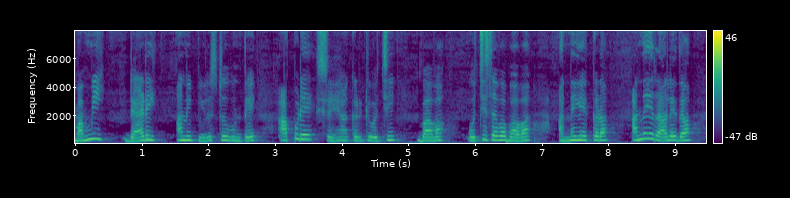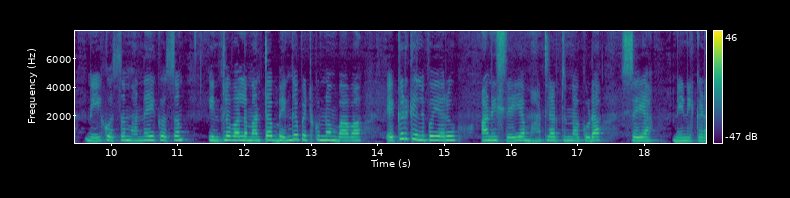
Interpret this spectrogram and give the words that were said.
మమ్మీ డాడీ అని పిలుస్తూ ఉంటే అప్పుడే శ్రేయ అక్కడికి వచ్చి బావా వచ్చేసావా బావా? అన్నయ్య ఎక్కడ? అన్నయ్య రాలేదా? నీకోసం అన్నయ్య కోసం ఇంట్లో వాళ్ళమంతా బెంగ పెట్టుకున్నాం బావా. ఎక్కడికి వెళ్ళిపోయారు? అని శ్రేయ మాట్లాడుతున్నా కూడా శ్రేయ నేను ఇక్కడ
